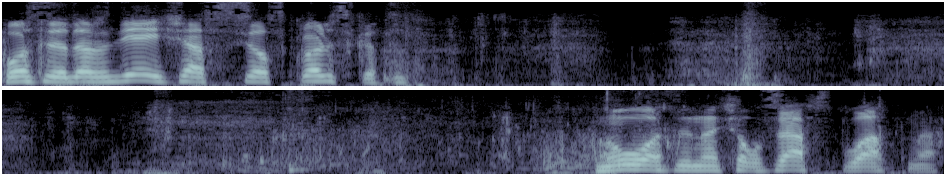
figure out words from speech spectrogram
После дождей сейчас все скользко тут. Ну вот и начался сплав наш.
